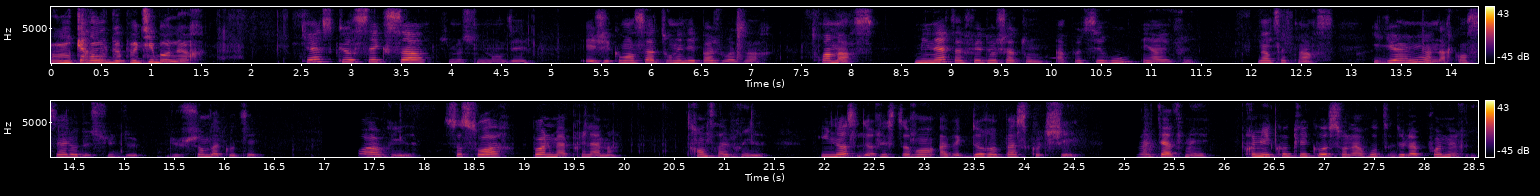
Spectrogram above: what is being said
un carnet de petits bonheurs. Qu'est-ce que c'est que ça? Je me suis demandé. Et j'ai commencé à tourner les pages au hasard. 3 mars. Minette a fait deux chatons, un petit roux et un gris. 27 mars. Il y a eu un arc-en-ciel au-dessus de, du champ d'à côté. 3 avril. Ce soir, Paul m'a pris la main. 30 avril. Une hôte de restaurant avec deux repas scotchés. 24 mai. Premier coquelicot sur la route de la poinerie.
